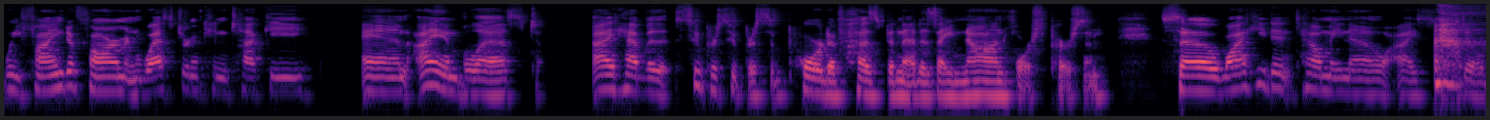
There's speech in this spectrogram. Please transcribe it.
we find a farm in Western Kentucky, and I am blessed. I have a super, super supportive husband that is a non horse person. So, why he didn't tell me no, I still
